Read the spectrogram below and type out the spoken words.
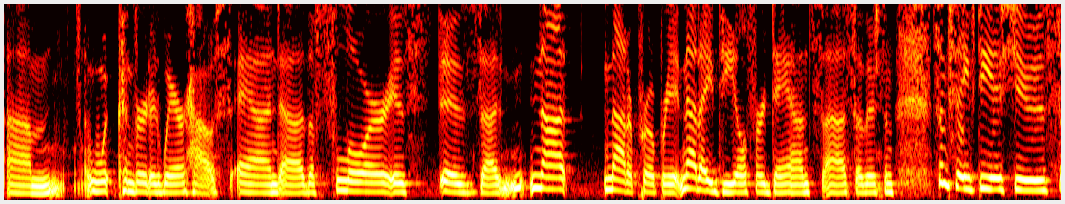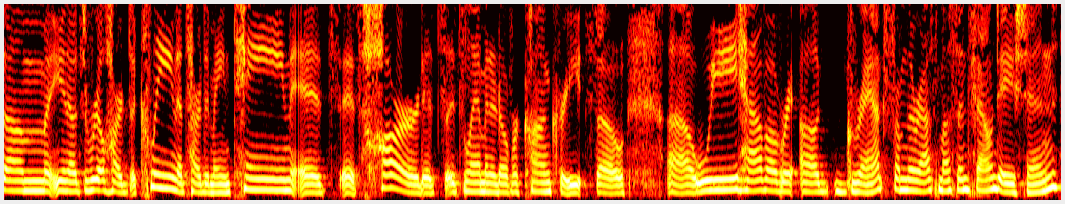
um, w- converted warehouse, and uh, the floor is is uh, not not appropriate, not ideal for dance. Uh, so there's some some safety issues. Some you know it's real hard to clean. It's hard to maintain. It's it's hard. It's it's laminated over concrete. So uh, we have a, a grant from the Rasmussen Foundation,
